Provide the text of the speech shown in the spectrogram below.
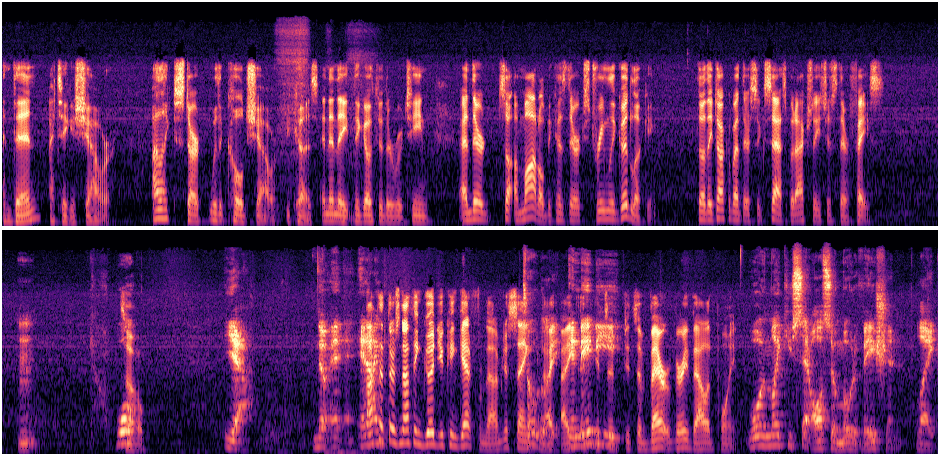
and then I take a shower. I like to start with a cold shower because, and then they, they go through their routine, and they're a model because they're extremely good looking. So they talk about their success, but actually it's just their face. Mm. Well, so yeah. No, and, and not I, that there's nothing good you can get from that. I'm just saying, Totally. I, I, And it's maybe- a it's a very very valid point. well, and like you said, also motivation. Like,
